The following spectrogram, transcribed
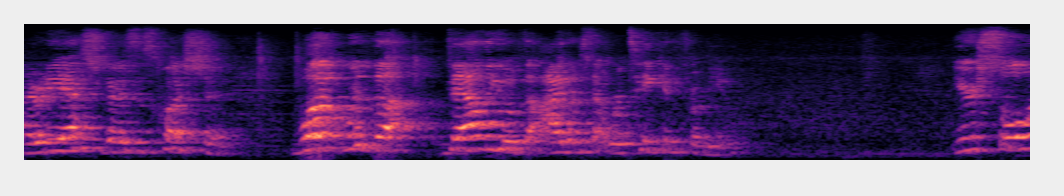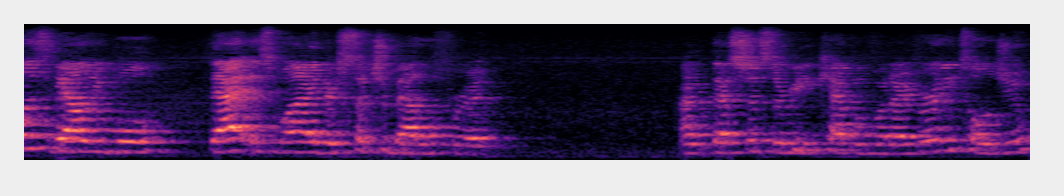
I already asked you guys this question. What were the value of the items that were taken from you? Your soul is valuable. That is why there's such a battle for it. Uh, that's just a recap of what I've already told you.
